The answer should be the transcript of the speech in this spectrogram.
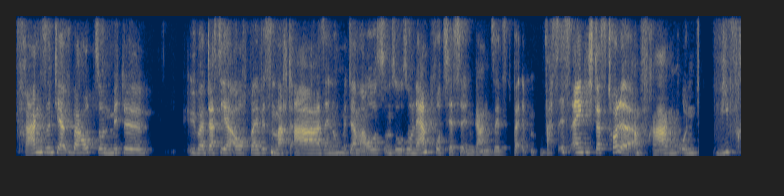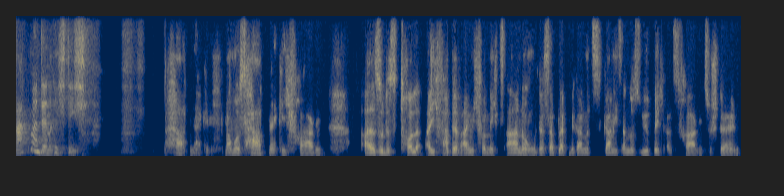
Fragen sind ja überhaupt so ein Mittel, über das ihr auch bei Wissen macht, ah, Sendung mit der Maus und so, so Lernprozesse in Gang setzt. Was ist eigentlich das Tolle am Fragen und wie fragt man denn richtig? Hartnäckig. Man muss hartnäckig fragen. Also das Tolle, ich habe ja eigentlich von nichts Ahnung, deshalb bleibt mir gar nichts, gar nichts anderes übrig, als Fragen zu stellen.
